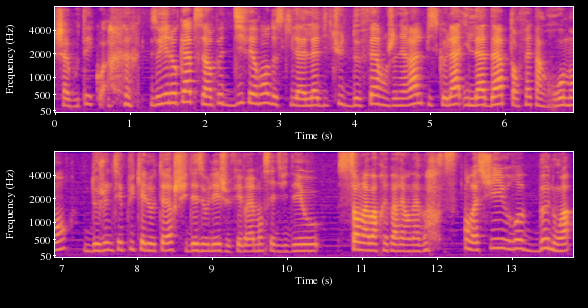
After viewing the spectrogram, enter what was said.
chabouté quoi. The Yellow Cap c'est un peu différent de ce qu'il a l'habitude de faire en général puisque là il adapte en fait un roman de je ne sais plus quel auteur, je suis désolée je fais vraiment cette vidéo sans l'avoir préparé en avance. On va suivre Benoît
